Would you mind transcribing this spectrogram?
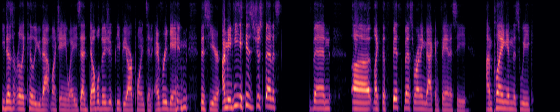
he doesn't really kill you that much anyway. He's had double digit PPR points in every game this year. I mean, he has just been a, been uh like the fifth best running back in fantasy. I'm playing him this week.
